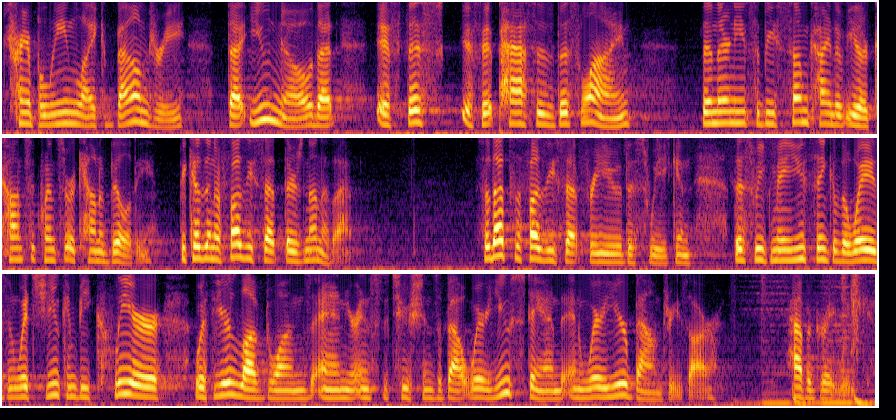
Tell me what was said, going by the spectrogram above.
trampoline like boundary that you know that if this if it passes this line then there needs to be some kind of either consequence or accountability because in a fuzzy set there's none of that so that's the fuzzy set for you this week and this week, may you think of the ways in which you can be clear with your loved ones and your institutions about where you stand and where your boundaries are. Have a great week.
